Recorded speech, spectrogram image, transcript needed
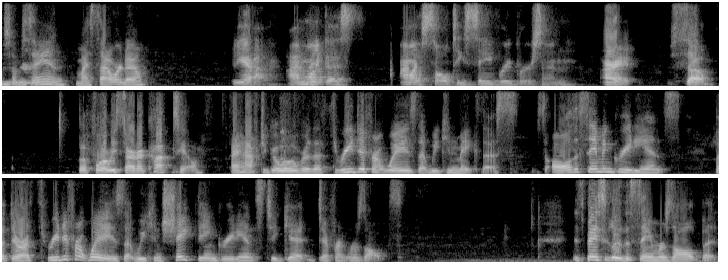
So I'm Mhm. saying my sourdough. Yeah, I'm Right. like a I'm like a salty, savory person. All right. So before we start our cocktail, I have to go over the three different ways that we can make this. It's all the same ingredients, but there are three different ways that we can shake the ingredients to get different results. It's basically the same result, but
